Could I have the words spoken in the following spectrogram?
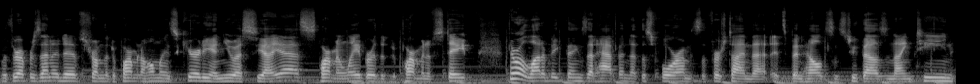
with representatives from the Department of Homeland Security and USCIS, Department of Labor, the Department of State. There were a lot of big things that happened at this forum. It's the first time that it's been held since 2019.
